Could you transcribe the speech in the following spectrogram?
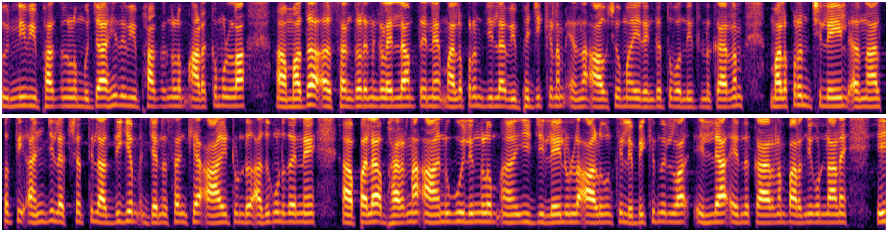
സുന്നി വിഭാഗങ്ങളും മുജാഹിദ് വിഭാഗങ്ങളും അടക്കമുള്ള മത സംഘടനകളെല്ലാം തന്നെ മലപ്പുറം ജില്ല വിഭജിക്കണം എന്ന ആവശ്യവുമായി രംഗത്ത് വന്നിട്ടുണ്ട്. കാരണം മലപ്പുറം ജില്ലയിൽ നാൽപ്പത്തി അഞ്ച് ലക്ഷത്തിലധികം ജനസംഖ്യ ആയിട്ടുണ്ട്. അതുകൊണ്ട് തന്നെ പല ഭരണ ആനുകൂല്യങ്ങളും ഈ ജില്ലയിലുള്ള ആളുകൾക്ക് ലഭിക്കുന്നില്ല ഇല്ല എന്ന് കാരണം പറഞ്ഞുകൊണ്ടാണ് ഈ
